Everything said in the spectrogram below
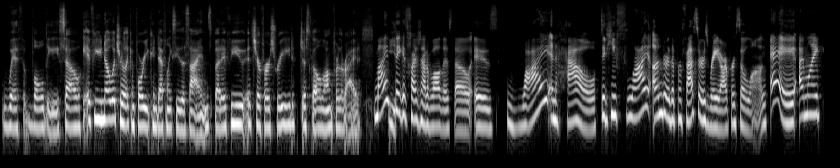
with Voldy. So if you know what you're looking for, you can definitely see the signs. But if you it's your first read, just go along for the ride. My yeah. biggest question out of all this though is why and how did he fly under the professor's radar for so long? A, I'm like,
